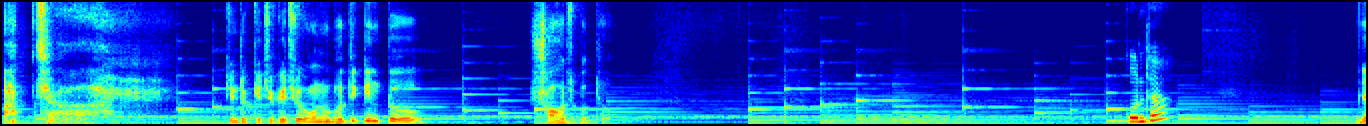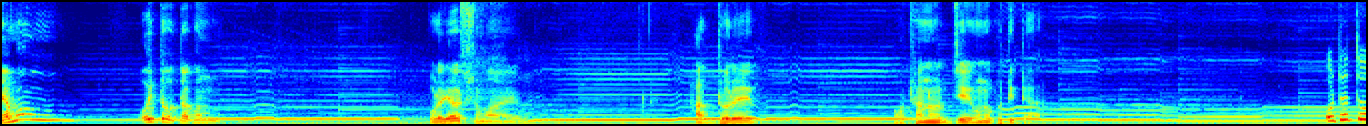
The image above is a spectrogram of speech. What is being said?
আচ্ছা কিন্তু কিছু কিছু অনুভূতি কিন্তু সহজবোধ্য। কোনটা? যেমন ওই তো তখন পড়ে যাওয়ার সময় হাত ধরে ওঠানোর যে অনুভূতিটা। ওটা তো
